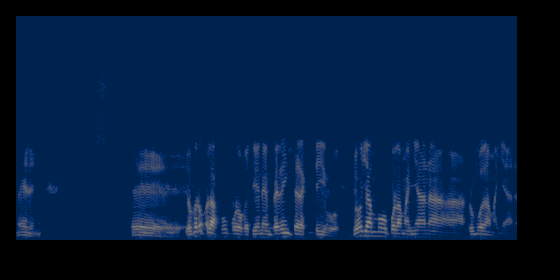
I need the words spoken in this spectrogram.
Miren, eh, yo creo que la fútbol lo que tiene, en vez de interactivos, yo llamo por la mañana, rumbo de la mañana,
